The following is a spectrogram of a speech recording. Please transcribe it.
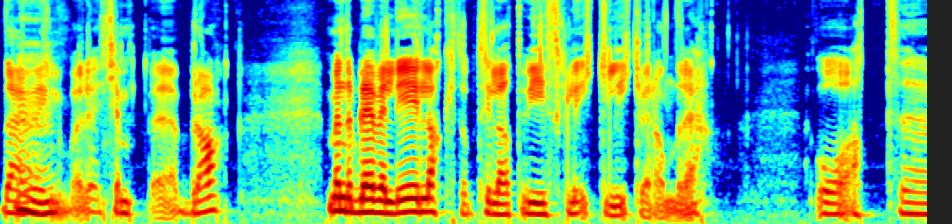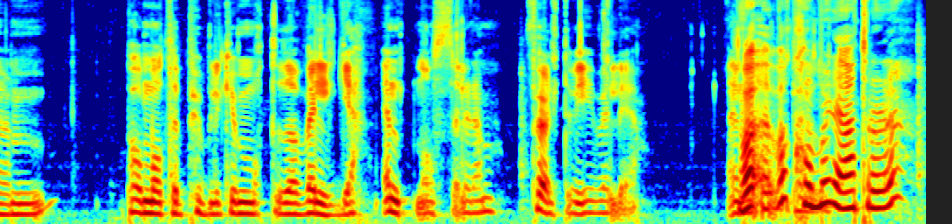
Det er jo Mhm. egentlig bare kjempebra. Men det ble veldig lagt opp til at vi skulle ikke like hverandre. Og at um, på en måte publikum måtte da velge enten oss eller dem. Følte vi veldig. Hva, hva kommer det av, tror du?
